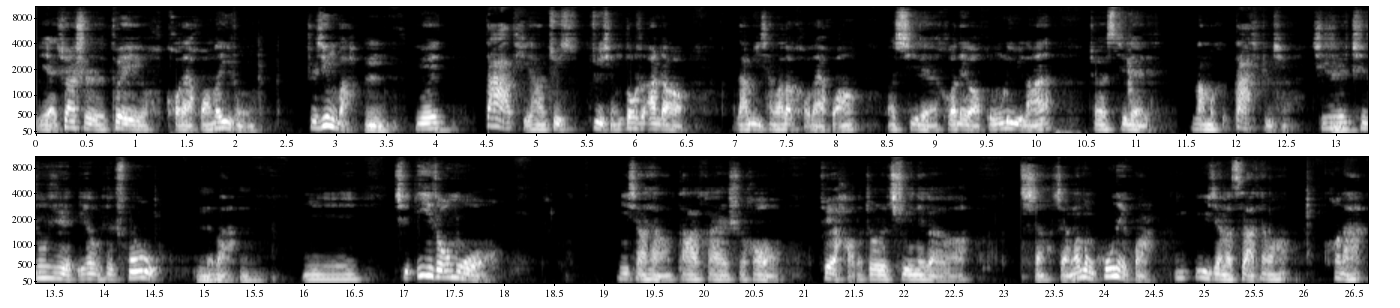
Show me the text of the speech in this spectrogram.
也算是对口袋黄的一种致敬吧。嗯因为大体上剧剧情都是按照咱们以前玩的口袋黄呃系列和那个红绿蓝这个系列那么大体剧情，其实嗯其中是也有些出入，嗯，对吧嗯你去一周目，你想想大概时候最好的就是去那个闪闪光洞窟那块儿遇遇见了四大天王柯南，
